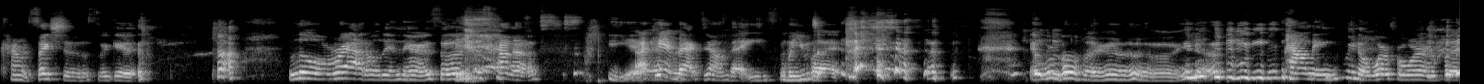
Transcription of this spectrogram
conversations would get little rattled in there. So it's just kind of Yeah. I can't back down that easily. But you but and we're both like uh, you know pounding you know word for word, but.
